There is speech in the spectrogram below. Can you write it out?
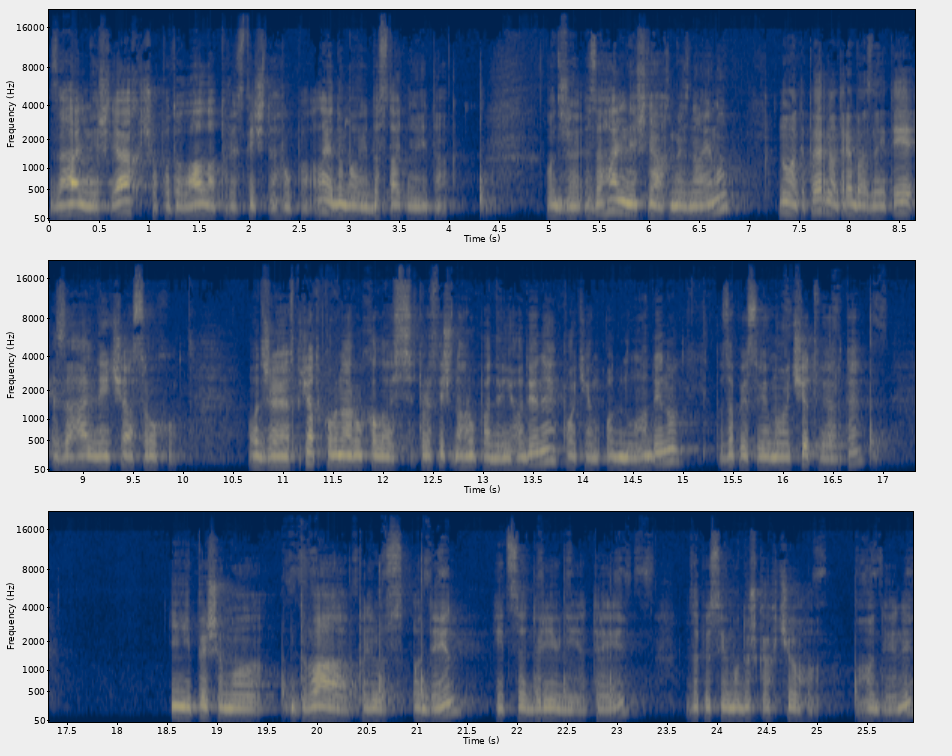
загальний шлях, що подолала туристична група. Але я думаю, достатньо і так. Отже, загальний шлях ми знаємо. Ну, а тепер нам треба знайти загальний час руху. Отже, спочатку вона рухалась туристична група 2 години, потім 1 годину. Записуємо четверте. І пишемо 2 плюс 1, і це дорівнює 3. Записуємо в дужках чого? Години.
